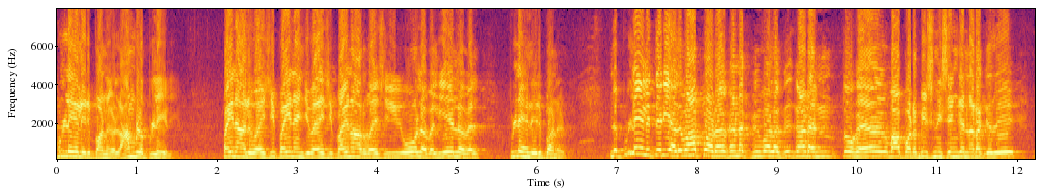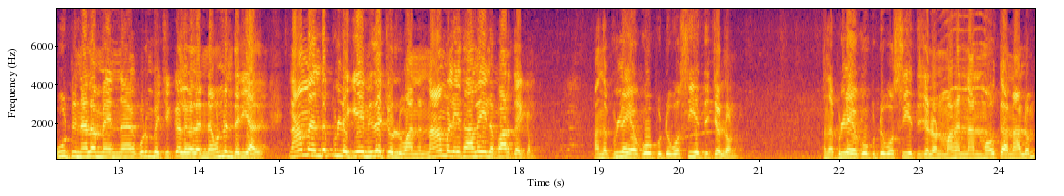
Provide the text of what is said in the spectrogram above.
பிள்ளைகள் இருப்பானுகள் ஆம்பளை பிள்ளைகள். பதினாலு வயசு பதினஞ்சு வயசு பதினாறு வயசு ஓ லெவல் ஏ லெவல் பிள்ளைகள் இருப்பானுகள். இந்த பிள்ளைகளுக்கு தெரியாது வாப்பாட கணக்கு வழக்கு கடன் தொகை வாப்பாட பிஸ்னஸ் எங்கே நடக்குது வீட்டு நிலைமை என்ன குடும்ப சிக்கல்கள் என்ன ஒன்றும் தெரியாது. நாம் எந்த பிள்ளைக்கு ஏன் இதை சொல்லுவான்னு? நாமளே தலையில் பார்த்து வைக்கணும். அந்த பிள்ளைய கூப்பிட்டு ஒசியத்து சொல்லணும். அந்த பிள்ளைய கூப்பிட்டு ஒசியத்து சொல்லணும். மகன் நான் மௌத்தானாலும்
